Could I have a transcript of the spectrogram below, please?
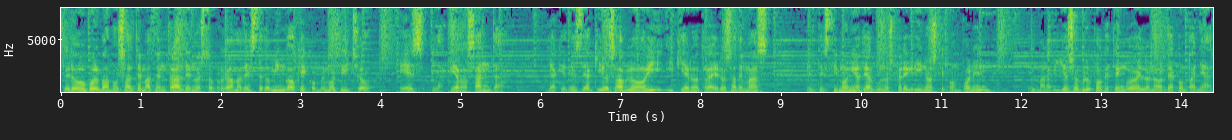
Pero volvamos al tema central de nuestro programa de este domingo, que como hemos dicho es la Tierra Santa, ya que desde aquí os hablo hoy y quiero traeros además el testimonio de algunos peregrinos que componen el maravilloso grupo que tengo el honor de acompañar.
